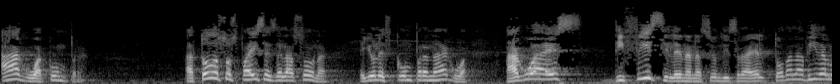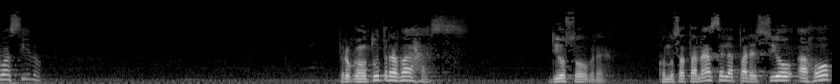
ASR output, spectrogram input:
Agua compra. A todos esos países de la zona, ellos les compran agua. Agua es difícil en la nación de Israel, toda la vida lo ha sido. Pero cuando tú trabajas, Dios obra. Cuando Satanás se le apareció a Job,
